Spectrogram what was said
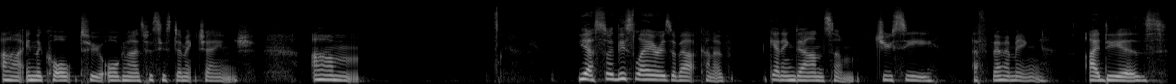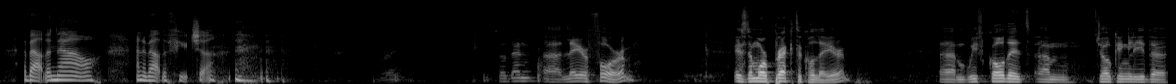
uh, in the call to organize for systemic change. Um, yeah, so this layer is about kind of getting down some juicy, affirming ideas about the now and about the future. right. So then uh, layer four is the more practical layer. Um, we've called it um, jokingly the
